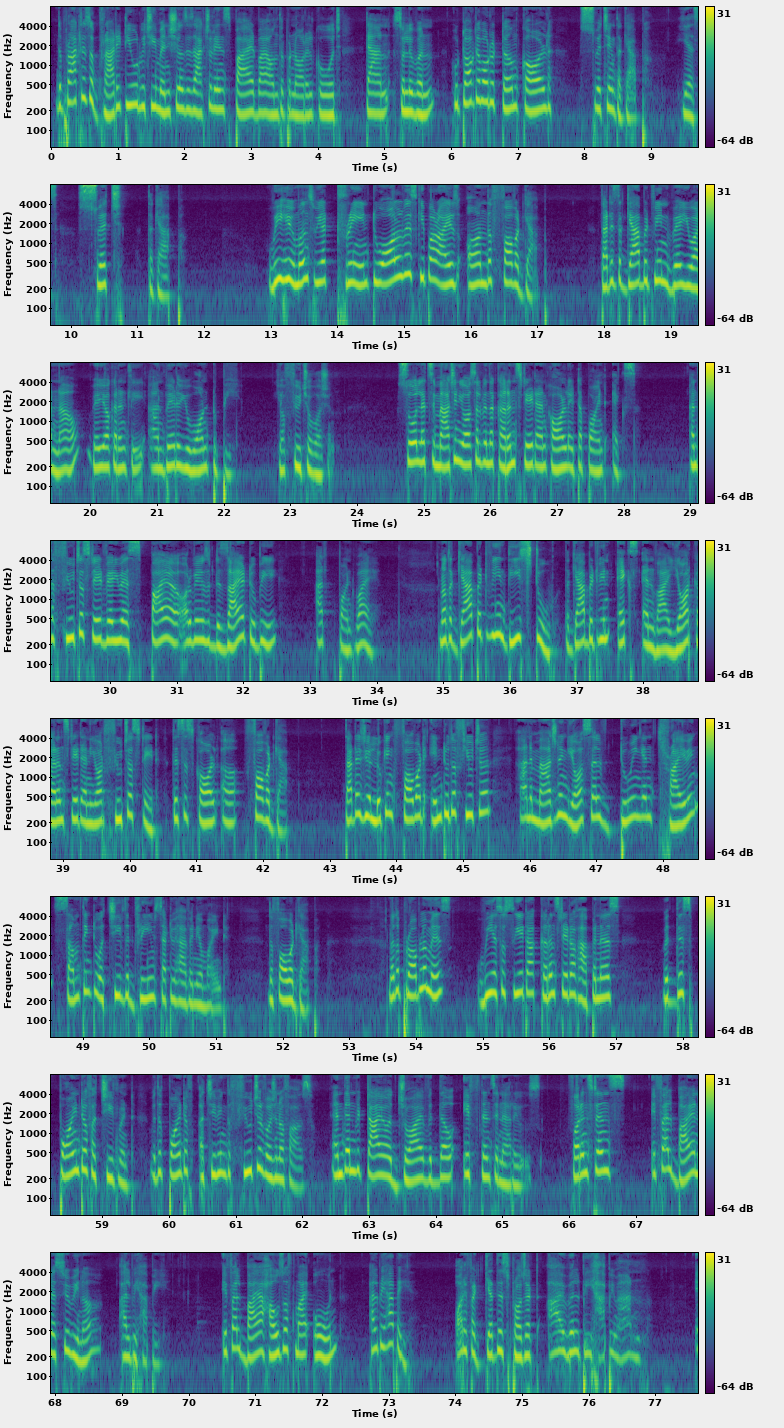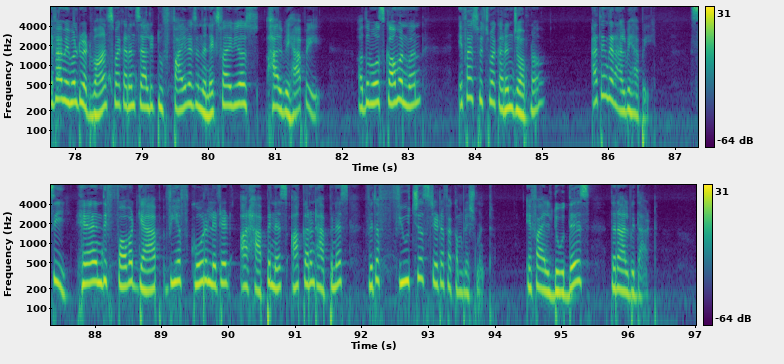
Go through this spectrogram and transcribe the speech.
The practice of gratitude, which he mentions, is actually inspired by entrepreneurial coach Dan Sullivan, who talked about a term called switching the gap. Yes, switch the gap. We humans, we are trained to always keep our eyes on the forward gap. That is the gap between where you are now, where you are currently, and where do you want to be, your future version. So let's imagine yourself in the current state and call it a point X. And the future state where you aspire or where you desire to be at point Y. Now, the gap between these two, the gap between X and Y, your current state and your future state, this is called a forward gap. That is, you're looking forward into the future and imagining yourself doing and thriving something to achieve the dreams that you have in your mind. The forward gap. Now, the problem is we associate our current state of happiness with this point of achievement, with the point of achieving the future version of ours. And then we tie our joy with the if then scenarios. For instance, if I'll buy an SUV now, I'll be happy. If I'll buy a house of my own, I'll be happy. Or if I get this project, I will be happy, man. If I'm able to advance my current salary to 5x in the next 5 years, I'll be happy. Or the most common one, if I switch my current job now, I think that I'll be happy. See, here in the forward gap, we have correlated our happiness, our current happiness, with a future state of accomplishment. If I'll do this, then I'll be that.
